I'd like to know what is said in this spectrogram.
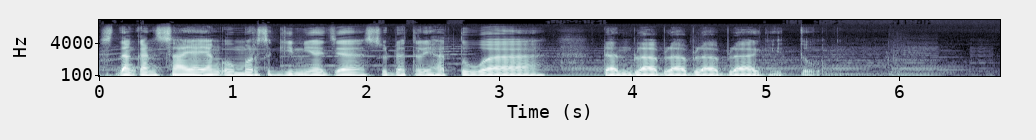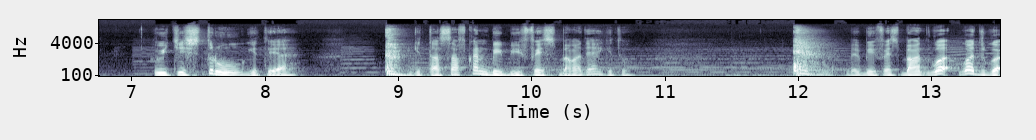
Sedangkan saya yang umur segini aja sudah terlihat tua dan bla bla bla bla gitu. Which is true gitu ya. Gita Saf kan baby face banget ya gitu. baby face banget. Gua gua juga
